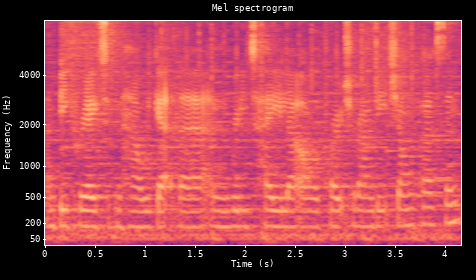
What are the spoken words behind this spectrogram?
and be creative in how we get there and really tailor our approach around each young person.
